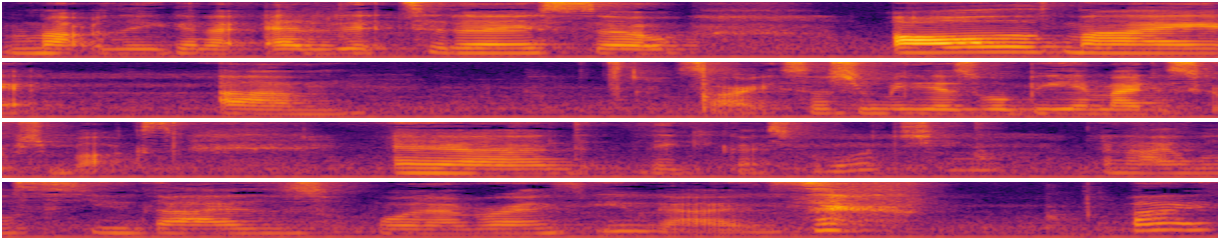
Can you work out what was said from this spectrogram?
I'm not really gonna edit it today. So all of my, um, sorry, social medias will be in my description box. And thank you guys for watching and I will see you guys whenever I see you guys. Bye.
